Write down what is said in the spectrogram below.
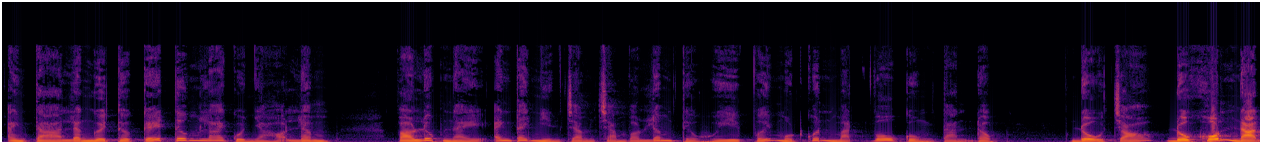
Anh ta là người thừa kế tương lai của nhà họ Lâm. Vào lúc này, anh ta nhìn chằm chằm vào Lâm Tiểu Huy với một khuôn mặt vô cùng tàn độc. Đồ chó, đồ khốn nạn,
